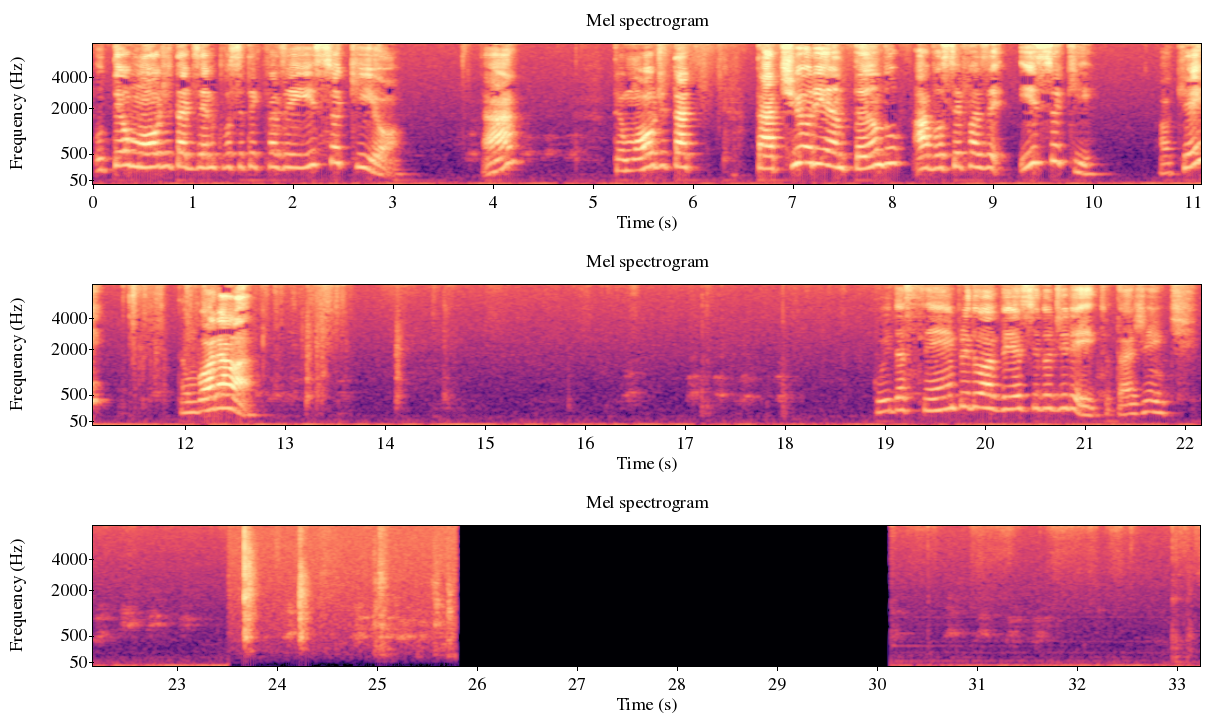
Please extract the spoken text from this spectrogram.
o teu molde tá dizendo que você tem que fazer isso aqui, ó. Tá? Teu molde tá, tá te orientando a você fazer isso aqui. Ok? Então, bora lá. Cuida sempre do avesso e do direito, tá, gente?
